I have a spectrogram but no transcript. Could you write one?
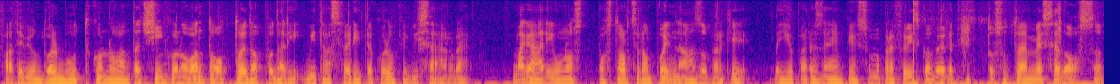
fatevi un dual boot con 95-98 e dopo da lì vi trasferite quello che vi serve. Magari uno può storcere un po' il naso perché beh, io per esempio insomma, preferisco avere tutto sotto MS-DOS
